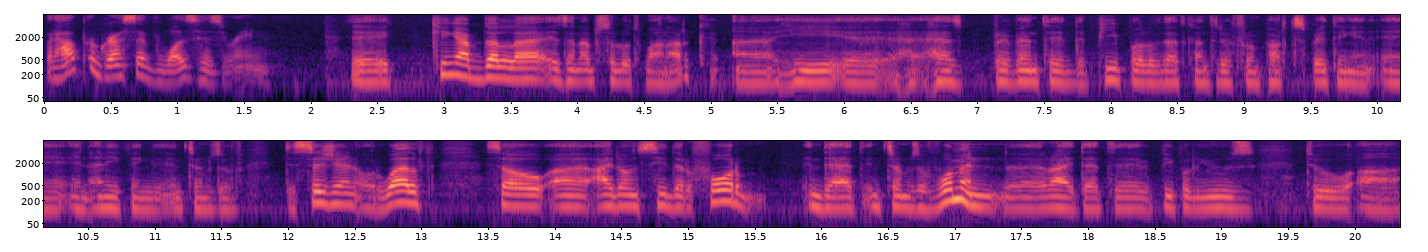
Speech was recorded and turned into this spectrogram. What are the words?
But how progressive was his reign? Uh, King Abdullah is an absolute monarch. Uh, he has prevented the people of that country from participating in, in anything in terms of decision or wealth. So uh, I don't see the reform in that in terms of women uh, right that uh, people use to uh,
